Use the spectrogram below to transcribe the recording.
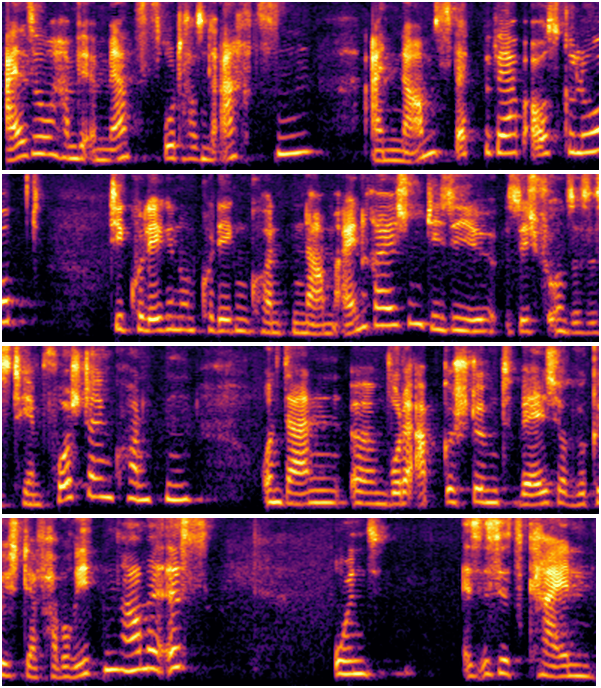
Also haben wir im März 2018 einen Namenswettbewerb ausgelobt die Kolleginnen und Kollegen konnten Namen einreichen, die sie sich für unser System vorstellen konnten. Und dann äh, wurde abgestimmt, welcher wirklich der Favoritenname ist. Und es ist jetzt kein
